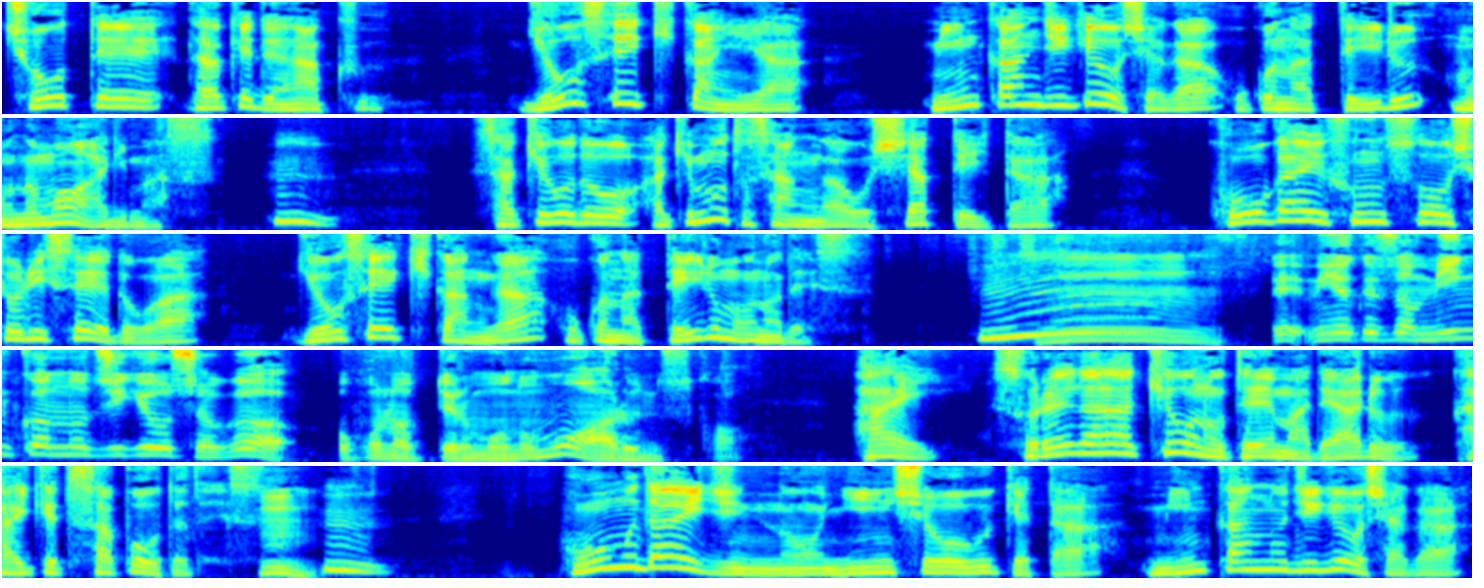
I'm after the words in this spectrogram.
調停だけでなく行政機関や民間事業者が行っているものもあります。うん、先ほど秋元さんがおっしゃっていた公害紛争処理制度は行政機関が行っているものです。ううんんえ三宅さん民間の事業者が行っているものもあるんですか？はい。それが今日のテーマである解決サポートです。んうん法務大臣の認証を受けた民間の事業者が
